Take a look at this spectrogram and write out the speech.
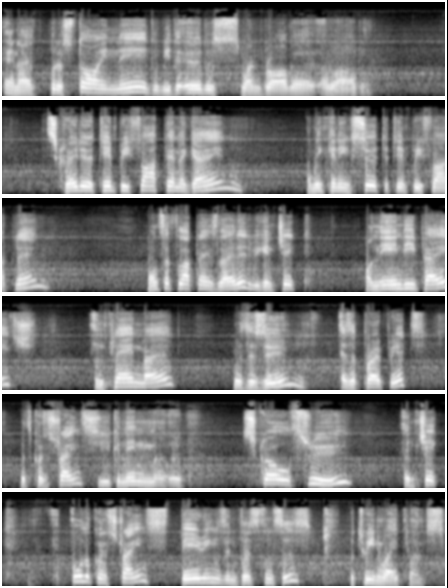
And I put a star in there, it will be the Erdus 1 Bravo arrival. It's created a temporary flight plan again. I then can insert the temporary flight plan. Once the flight plan is loaded, we can check on the ND page in plan mode with the zoom as appropriate with constraints. You can then uh, scroll through and check all the constraints, bearings and distances between waypoints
